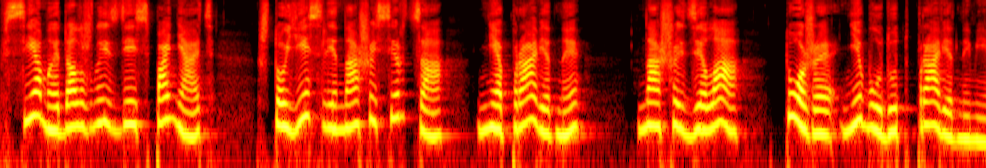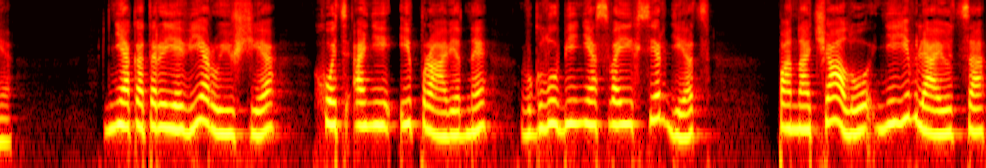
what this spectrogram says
Все мы должны здесь понять, что если наши сердца неправедны, наши дела тоже не будут праведными. Некоторые верующие, хоть они и праведны в глубине своих сердец, поначалу не являются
